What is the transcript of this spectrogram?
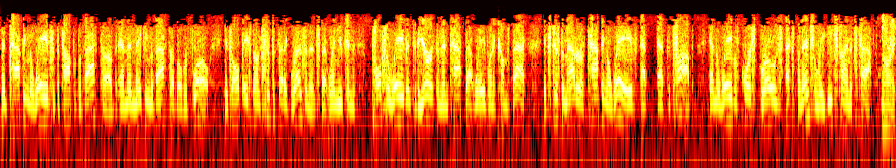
than tapping the waves at the top of a bathtub and then making the bathtub overflow. It's all based on sympathetic resonance that when you can pulse a wave into the earth and then tap that wave when it comes back, it's just a matter of tapping a wave at, at the top and the wave, of course, grows exponentially each time it's tapped. All right,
